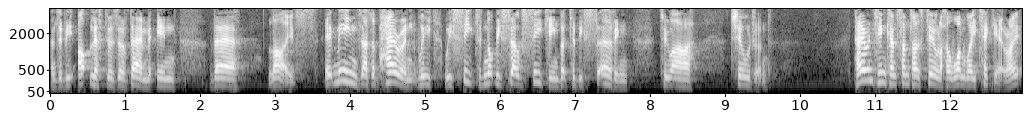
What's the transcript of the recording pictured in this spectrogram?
and to be uplifters of them in their lives. It means, as a parent, we, we seek to not be self seeking, but to be serving to our children. Parenting can sometimes feel like a one way ticket, right?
